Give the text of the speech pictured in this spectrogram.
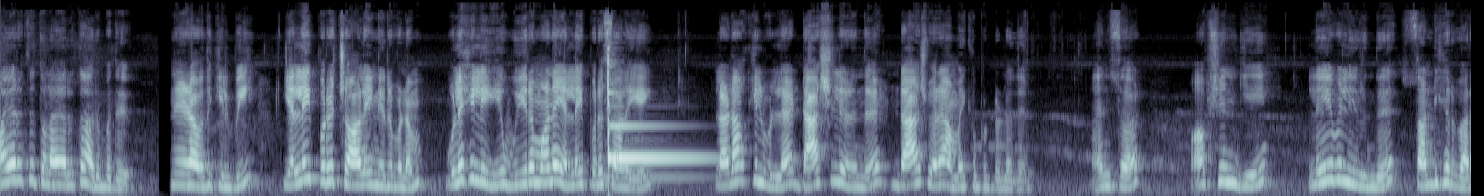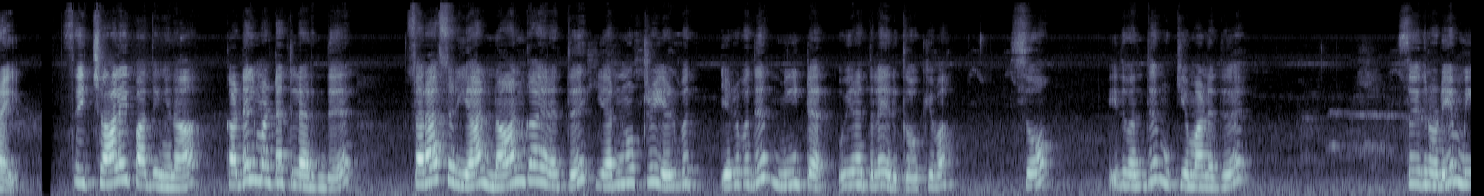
ஆயிரத்து தொள்ளாயிரத்து அறுபது. பதினேழாவது கேள்வி. எல்லைப்புற சாலை நிறுவனம் உலகிலேயே உயரமான எல்லைப்புற சாலையை லடாக்கில் உள்ள டேஷிலிருந்து டேஷ் வரை அமைக்கப்பட்டுள்ளது. ஆன்சர் ஆப்ஷன் ஏ லேவில் இருந்து சண்டிகர் வரை. ஸோ இச்சாலை பார்த்தீங்கன்னா கடல் மட்டத்திலிருந்து சராசரியாக நான்காயிரத்து இரநூற்று எழுபத் எழுபது மீட்டர் உயரத்தில் இருக்குது ஓகேவா ஸோ இது வந்து முக்கியமானது. ஸோ இதனுடைய மீ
